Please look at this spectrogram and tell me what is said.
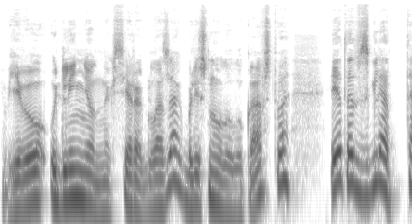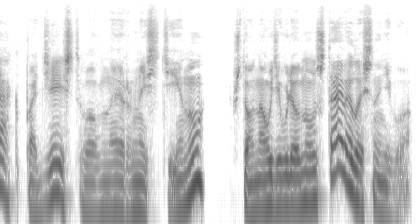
В его удлиненных серых глазах блеснуло лукавство, и этот взгляд так подействовал на Эрнестину, что она удивленно уставилась на него,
